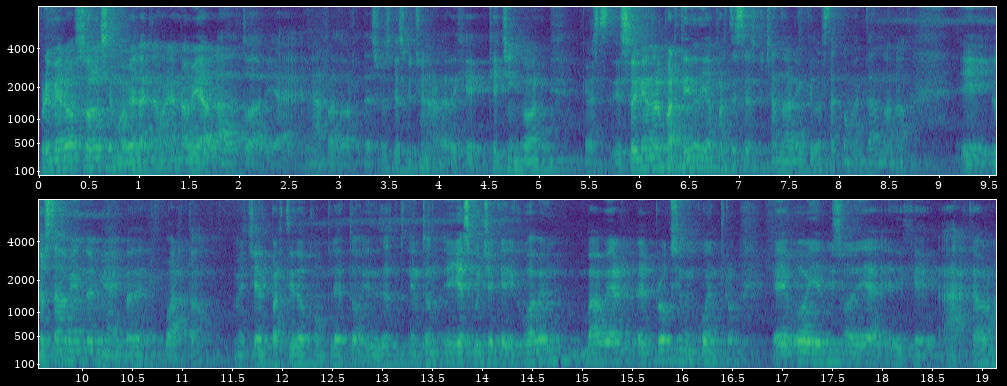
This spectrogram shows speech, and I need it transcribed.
Primero solo se movía la cámara, no había hablado todavía el narrador. Después que escucho el narrador dije, qué chingón. Estoy viendo el partido y aparte estoy escuchando a alguien que lo está comentando, ¿no? Y lo estaba viendo en mi iPad en mi cuarto, me eché el partido completo y, entonces, y escuché que dijo, va a haber, va a haber el próximo encuentro, eh, hoy el mismo día. Y dije, ah, cabrón,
